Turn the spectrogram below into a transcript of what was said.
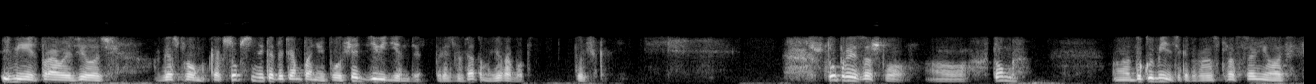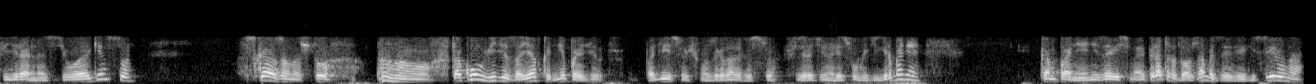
имеет право делать «Газпром» как собственник этой компании, получать дивиденды по результатам ее работы. Точка. Что произошло? Э, в том э, документе, который распространило Федеральное сетевое агентство, сказано, что в таком виде заявка не пойдет. По действующему законодательству Федеративной Республики Германия компания независимый оператор должна быть зарегистрирована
